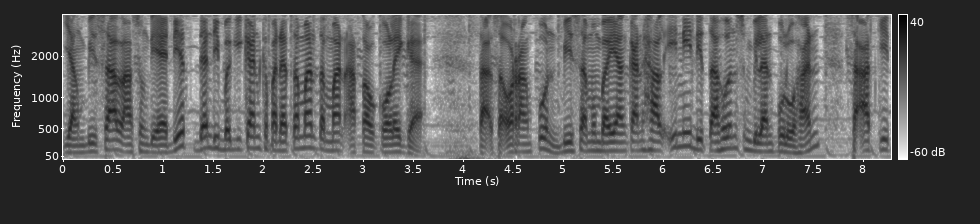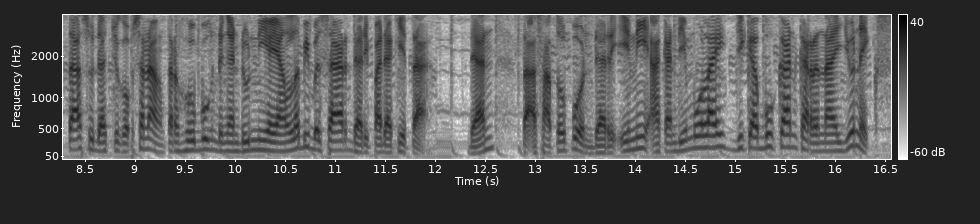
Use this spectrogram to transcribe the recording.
yang bisa langsung diedit dan dibagikan kepada teman-teman atau kolega. Tak seorang pun bisa membayangkan hal ini di tahun 90-an saat kita sudah cukup senang terhubung dengan dunia yang lebih besar daripada kita. Dan tak satu pun dari ini akan dimulai jika bukan karena Unix.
